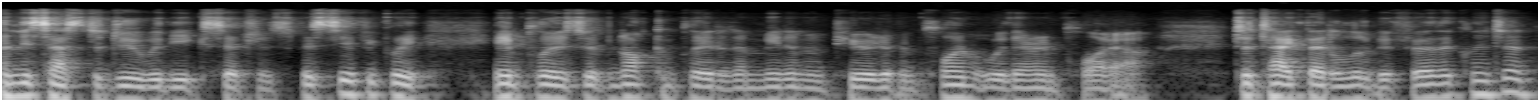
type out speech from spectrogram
And this has to do with the exceptions, specifically employees who have not completed a minimum period of employment with their employer. To take that a little bit further, Clinton,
